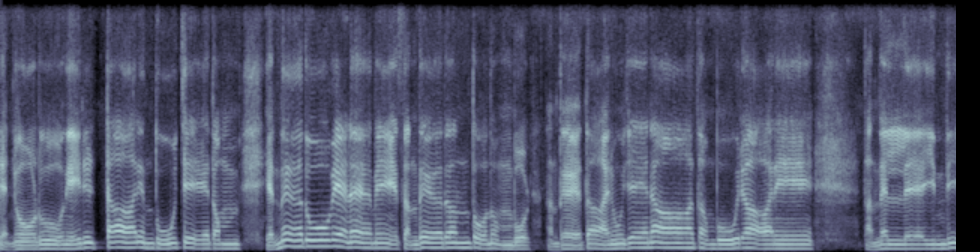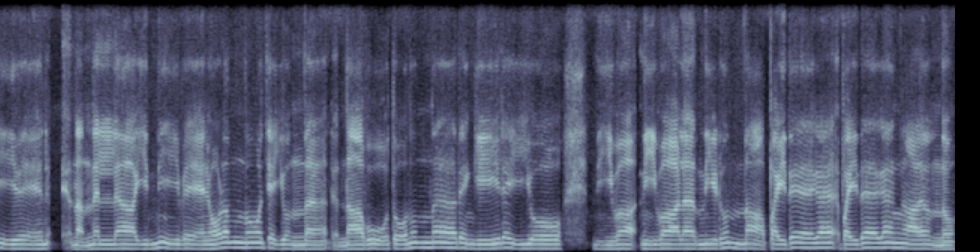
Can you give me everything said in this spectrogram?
എന്നോടു നേരിട്ടാൻ എന്തു ചേതം? എന്നതു വേണമേ സന്ദേഹം തോന്നുമ്പോൾ നന്ദേതാനുജേന തമ്പൂരാനെ. തന്നല്ലേ ഇന്ദീവേൻ നന്നല്ല ഇന്നീവേനോടൊന്നോ ചെയ്യുന്നതെന്നാവോ തോന്നുന്നതെങ്കിലയ്യോ. നീവാ നീ വളർന്നിടുന്ന പൈതക പൈതകങ്ങളൊന്നു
